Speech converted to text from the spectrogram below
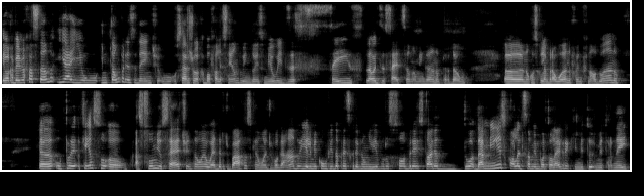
eu acabei me afastando e aí o então presidente, o, o Sérgio acabou falecendo em 2016 ou 17, se eu não me engano, perdão. Uh, não consigo lembrar o ano, foi no final do ano. Uh, o, quem assu, uh, assume o set, então, é o Éder de Barros, que é um advogado, e ele me convida para escrever um livro sobre a história do, da minha escola de samba em Porto Alegre, que me, me tornei,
